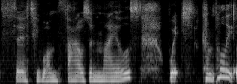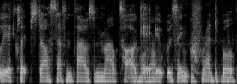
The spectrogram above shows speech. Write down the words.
31,000 miles, which completely eclipsed our 7,000 mile target. Wow. It was incredible.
